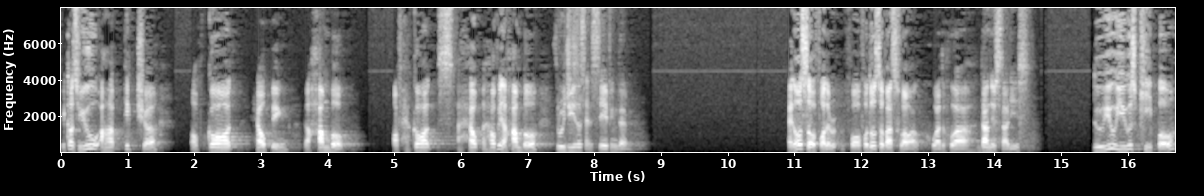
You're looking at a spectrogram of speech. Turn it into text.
Because you are a picture of God helping the humble, of God help, helping the humble through Jesus and saving them. And also for, the, for, for those of us who are, who, are, who are done with studies, do you use people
